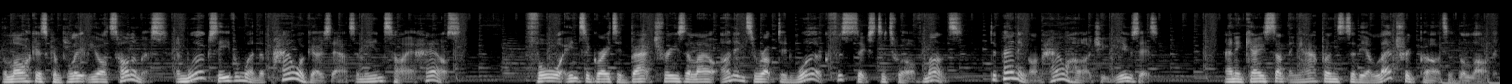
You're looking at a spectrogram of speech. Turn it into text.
The lock is completely autonomous and works even when the power goes out in the entire house. Four integrated batteries allow uninterrupted work for 6 to 12 months, depending on how hard you use it. And in case something happens to the electric part of the lock,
